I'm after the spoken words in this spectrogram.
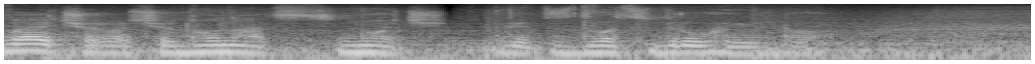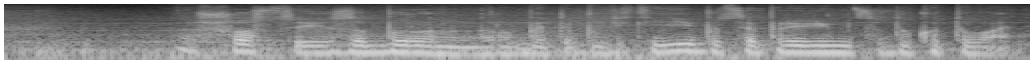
вечора чи в 12 ночі від з 22 до 6 заборонено робити будь-які дії, бо це прирівнюється до катування.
